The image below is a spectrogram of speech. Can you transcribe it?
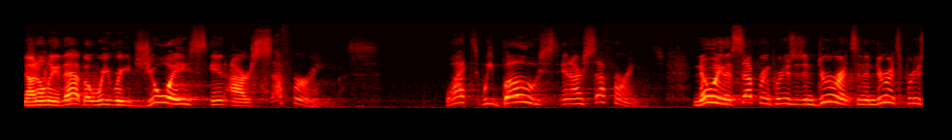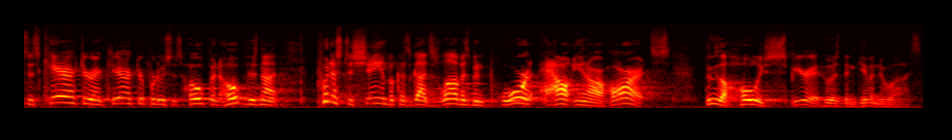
Not only that, but we rejoice in our sufferings. What? We boast in our sufferings. Knowing that suffering produces endurance, and endurance produces character, and character produces hope, and hope does not put us to shame because God's love has been poured out in our hearts through the Holy Spirit who has been given to us.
